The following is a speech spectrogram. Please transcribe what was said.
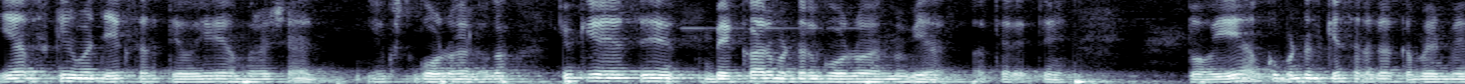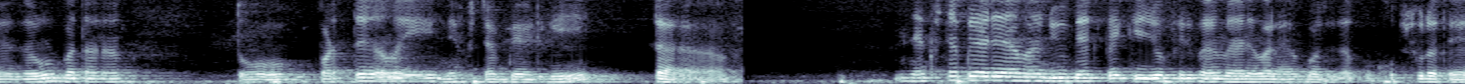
ये आप स्क्रीन पर देख सकते हो ये हमारा शायद नेक्स्ट गोल्ड रॉयल होगा। क्योंकि ऐसे बेकार बंडल गोल्ड रॉयल में भी आते रहते हैं। तो ये आपको बंडल कैसा लगा कमेंट में ज़रूर बताना। तो पढ़ते हैं हमारी नेक्स्ट अपडेट की तरफ़। नेक्स्ट अपडेट है हमारे न्यू बैक पैक की जो फ्री फायर में आने वाला है, बहुत ज़्यादा खूबसूरत है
